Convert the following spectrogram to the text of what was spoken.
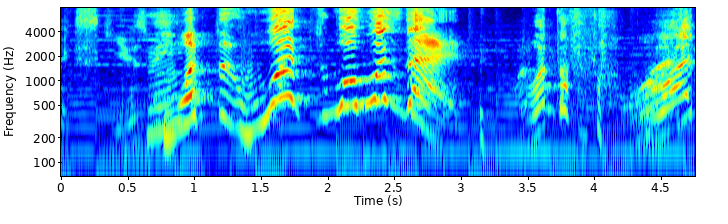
Excuse me? What the? What? What was that? What the? F- what?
